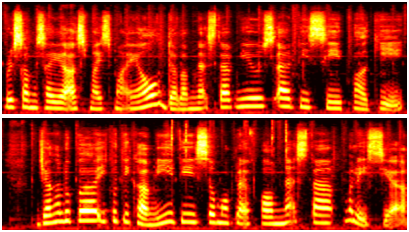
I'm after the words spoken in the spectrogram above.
Bersama saya Asma Ismail dalam Nextstep News edisi pagi. Jangan lupa ikuti kami di semua platform Nextstep Malaysia.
